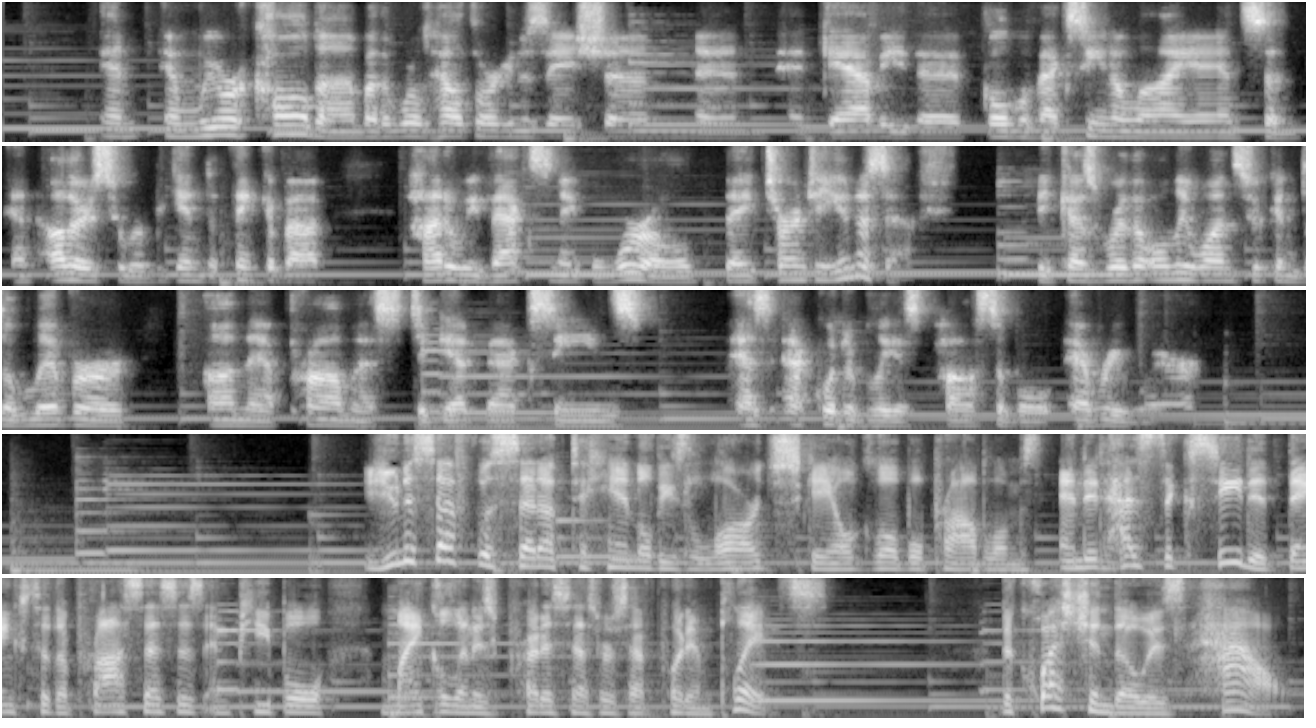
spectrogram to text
And, and we were called on by the World Health Organization and, and Gavi, the Global Vaccine Alliance, and, and others who were beginning to think about how do we vaccinate the world. They turned to UNICEF because we're the only ones who can deliver on that promise to get vaccines as equitably as possible everywhere. UNICEF was set up to handle these large scale global problems, and it has succeeded thanks to the processes and people Michael and his predecessors have put in place. The question, though, is how?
